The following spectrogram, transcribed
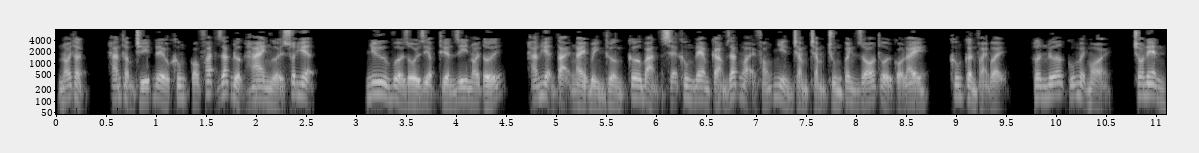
Nói thật, hắn thậm chí đều không có phát giác được hai người xuất hiện. Như vừa rồi diệp thiền di nói tới hắn hiện tại ngày bình thường cơ bản sẽ không đem cảm giác ngoại phóng nhìn chằm chằm chung quanh gió thổi cỏ lay, không cần phải vậy, hơn nữa cũng mệt mỏi, cho nên,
